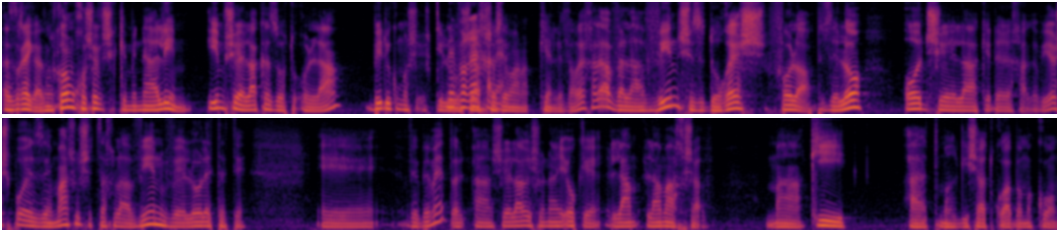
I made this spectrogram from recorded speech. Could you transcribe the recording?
אז רגע, אז אני קודם חושב שכמנהלים, אם שאלה כזאת עולה, בדיוק כמו ש... כאילו, לברך עליה. זה מה- כן, לברך עליה, אבל להבין שזה דורש פולו-אפ. זה לא עוד שאלה כדרך אגב. יש פה איזה משהו שצריך להבין ולא לטאטא. אה, ובאמת, השאלה הראשונה היא, אוקיי, למ, למה עכשיו? מה, כי את מרגישה תקועה במקום,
